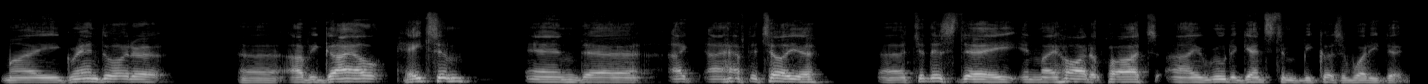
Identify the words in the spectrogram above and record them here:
My granddaughter uh, Abigail hates him, and uh, I I have to tell you, uh, to this day, in my heart of hearts, I root against him because of what he did.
